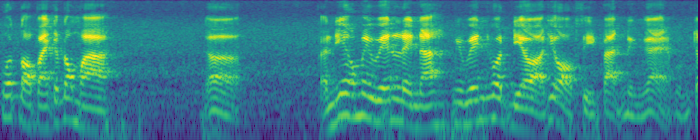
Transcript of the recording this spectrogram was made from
งวดต่อไปก็ต้องมา เออ อันนี้เขาไม่เว้นเลยนะ มีเว้นงวดเดียวอะที่ออกสี่แปดหนึ่งไงผมจ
